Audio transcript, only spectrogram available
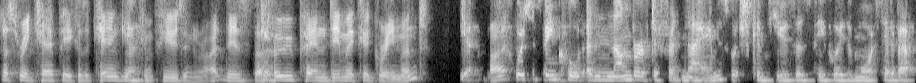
just recap here because it can get yeah. confusing, right? There's the WHO pandemic agreement. Yeah, right? which has been called a number of different names, which confuses people even more. It's said about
